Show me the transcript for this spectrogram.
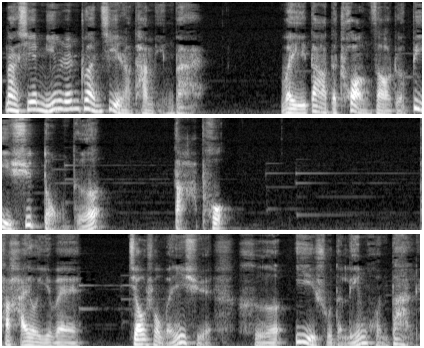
那些名人传记让他明白。伟大的创造者必须懂得打破。他还有一位教授文学和艺术的灵魂伴侣。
